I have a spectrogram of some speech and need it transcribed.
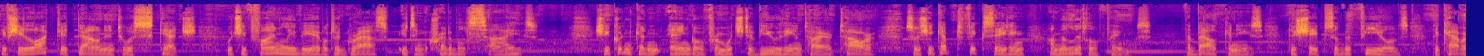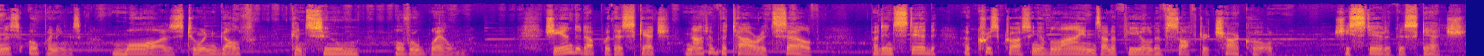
If she locked it down into a sketch, would she finally be able to grasp its incredible size? She couldn't get an angle from which to view the entire tower, so she kept fixating on the little things the balconies, the shapes of the fields, the cavernous openings, maws to engulf, consume, overwhelm. She ended up with a sketch not of the tower itself, but instead a crisscrossing of lines on a field of softer charcoal. She stared at the sketch.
